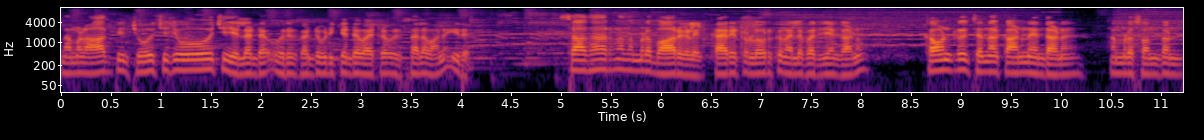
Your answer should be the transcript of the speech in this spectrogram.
നമ്മൾ ആദ്യം ചോദിച്ച് ചോദിച്ച് ചെല്ലേണ്ട ഒരു കണ്ടുപിടിക്കേണ്ടതായിട്ട് ഒരു സ്ഥലമാണ് ഇത്. സാധാരണ നമ്മുടെ ബാറുകളിൽ കയറിയിട്ടുള്ളവർക്ക് നല്ല പരിചയം കാണും. കൗണ്ടറിൽ ചെന്നാൽ കാണുന്നത് എന്താണ്? നമ്മുടെ സ്വന്തം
